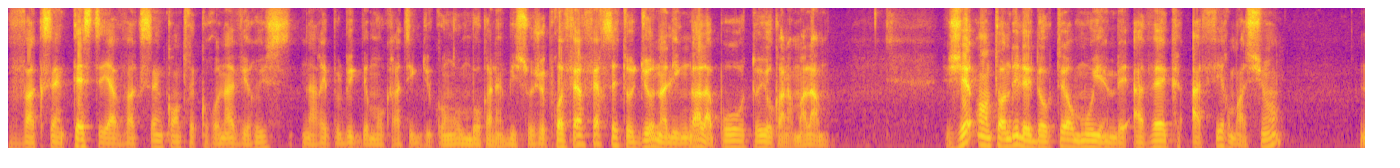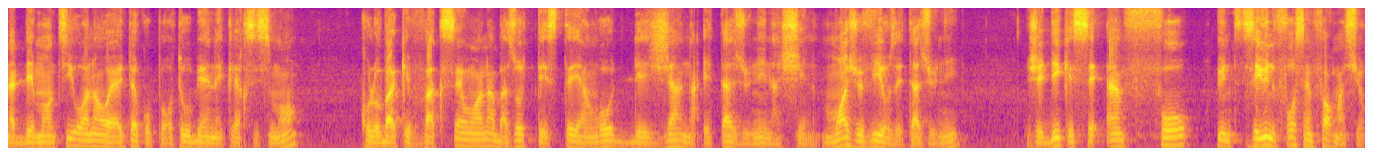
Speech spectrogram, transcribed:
vaccin test et à vaccin contre coronavirus la République démocratique du Congo Mbokanabiso. Je préfère faire cet audio na lingala pour Toyo Kanamalam. J'ai entendu le docteur Mouyembe avec affirmation na démenti wana oyo été ou bien éclaircissement koloba que vaccin wana bazo tester yango déjà na États-Unis na Chine. Moi je vis aux États-Unis. Je dis que c'est un faux une c'est une fausse information.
